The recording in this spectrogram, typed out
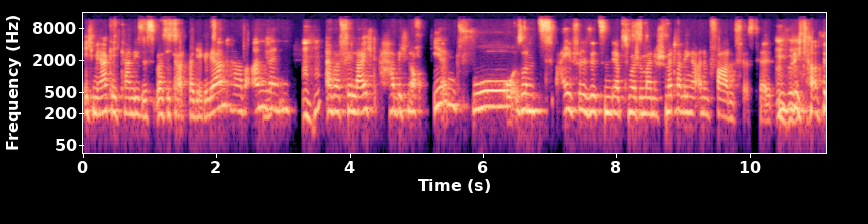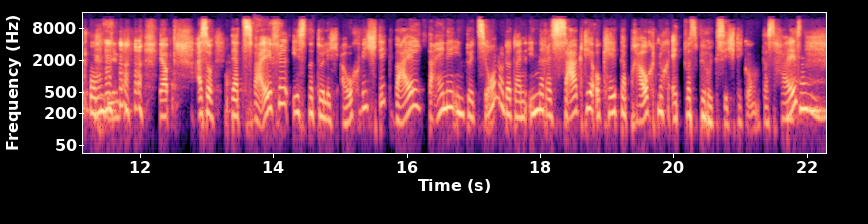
ich merke, ich kann dieses, was ich gerade bei dir gelernt habe, anwenden. Ja. Mhm. Aber vielleicht habe ich noch irgendwo so einen Zweifel sitzen, der zum Beispiel meine Schmetterlinge an einem Faden festhält. Wie mhm. würde ich damit umgehen? ja, also der Zweifel ist natürlich auch wichtig, weil deine Intuition oder dein Inneres sagt dir, okay, da braucht noch etwas Berücksichtigung. Das heißt, mhm.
